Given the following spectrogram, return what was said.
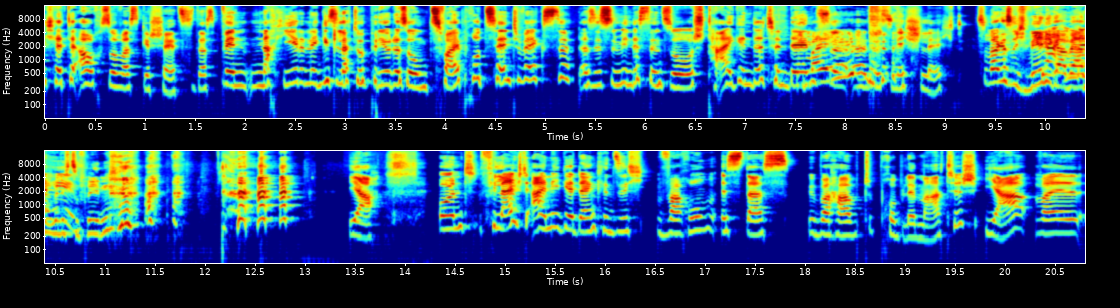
ich hätte auch sowas geschätzt, dass wenn nach jeder Legislaturperiode so um 2% wächst, das ist mindestens so steigende Tendenz. Immerhin. äh, Das ist nicht schlecht. Solange es nicht weniger Ja, werden, bin ich zufrieden. Ja. Und vielleicht einige denken sich, warum ist das überhaupt problematisch? Ja, weil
